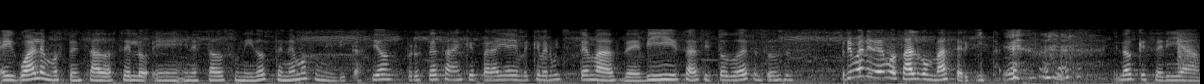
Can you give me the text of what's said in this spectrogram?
e igual hemos pensado hacerlo eh, en Estados Unidos. Tenemos una invitación, pero ustedes saben que para allá hay que ver muchos temas de visas y todo eso. Entonces, primero iremos a algo más cerquita. ¿no? que sería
